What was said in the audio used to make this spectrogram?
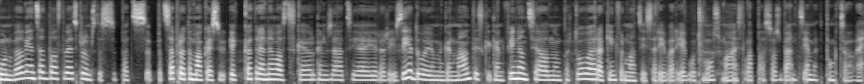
Un vēl viens atbalsta veids, protams, tas pats, pats saprotamākais, ik katrai nevalstiskajai organizācijai ir arī ziedojumi, gan mantiski, gan finansiāli, un par to vairāk informācijas arī var iegūt mūsu mājaslapā sosbērnciemat.lv.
